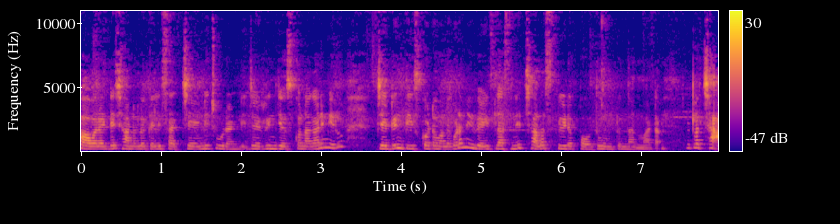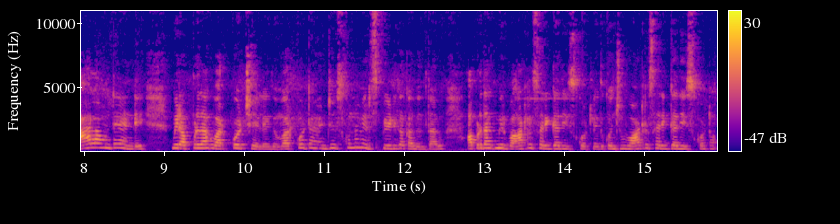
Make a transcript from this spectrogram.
కావాలంటే ఛానల్లోకి వెళ్ళి సెర్చ్ చేయండి చూడండి. జెడ్ చేసుకున్నా కానీ మీరు జెడ్ తీసుకోవటం వల్ల కూడా మీ వెయిట్ లాస్ అనేది చాలా స్పీడప్ అవుతూ ఉంటుందన్నమాట. ఇట్లా చాలా ఉంటాయండి. మీరు అప్పుడు దాకా వర్కౌట్ చేయలేదు. వర్కౌట్ యాడ్ చేసుకున్నా మీరు స్పీడ్గా కదులుతారు. అప్పుడు దాకా మీరు వాటర్ సరిగ్గా తీసుకోవట్లేదు. కొంచెం వాటర్ సరిగ్గా తీసుకోవటం.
